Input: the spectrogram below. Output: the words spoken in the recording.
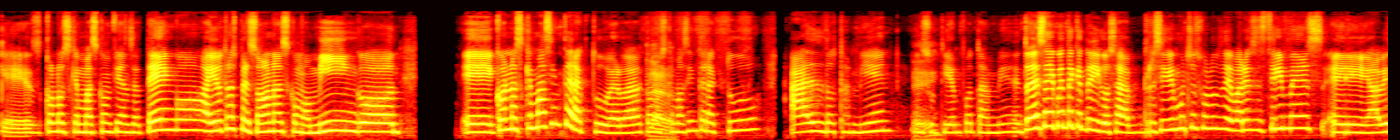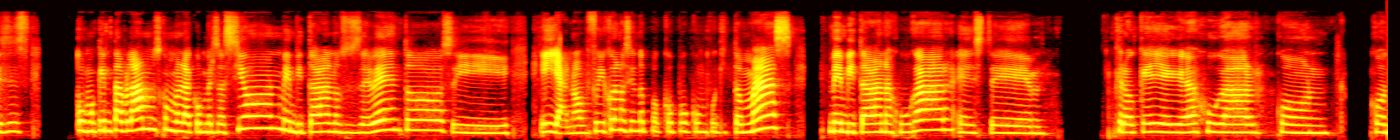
que es con los que más confianza tengo. Hay otras personas como Mingo, eh, con los que más interactúo, ¿verdad? Con los que más interactúo. Aldo también, en su tiempo también. Entonces, se da cuenta que te digo, o sea, recibí muchos follows de varios streamers, eh, a veces como que entablamos como la conversación, me invitaban a sus eventos y, y ya, ¿no? Fui conociendo poco a poco un poquito más, me invitaban a jugar, este, creo que llegué a jugar con, con,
